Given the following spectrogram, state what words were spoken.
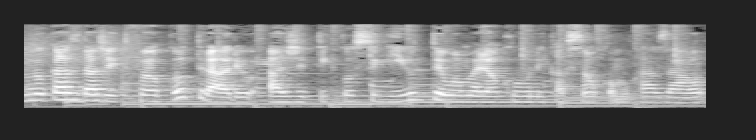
No caso da gente foi ao contrário. A gente conseguiu ter uma melhor comunicação como casal.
